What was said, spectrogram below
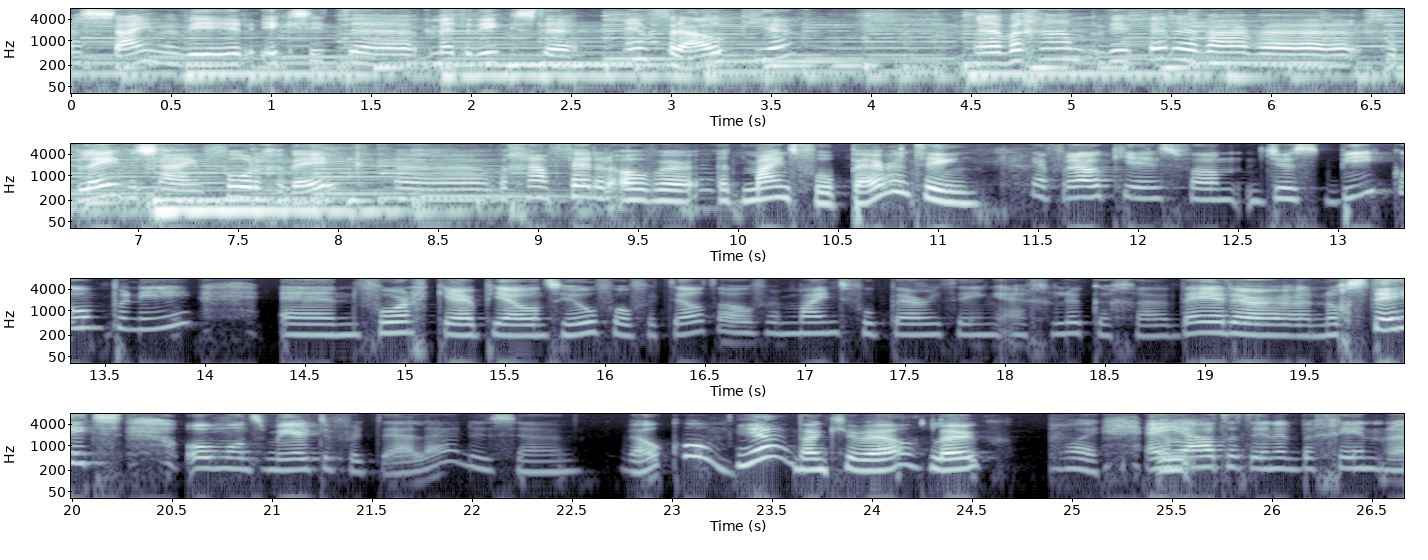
daar zijn we weer. Ik zit uh, met Rikste en Vrouwtje. Uh, we gaan weer verder waar we gebleven zijn vorige week. Uh, we gaan verder over het mindful parenting. Ja, Vrouwtje is van Just Be Company. En vorige keer heb jij ons heel veel verteld over mindful parenting. En gelukkig ben je er nog steeds om ons meer te vertellen. Dus welkom. Ja, dankjewel. Leuk. Mooi. En, je had het in het begin uh,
